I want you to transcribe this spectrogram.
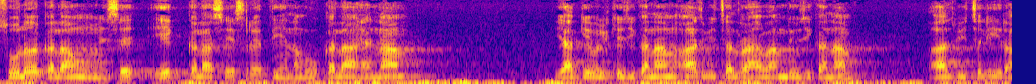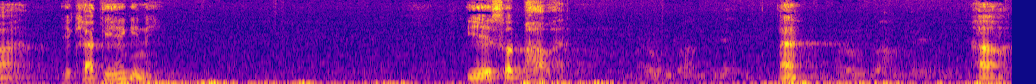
सोलह कलाओं में से एक कला शेष रहती है ना, वो कला है नाम। याज्ञवल्क्य जी का नाम आज भी चल रहा है, वामदेव जी का नाम आज भी चल ही रहा है। ये ख्याति है कि नहीं? ये सद्भाव है। हैं? हाँ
